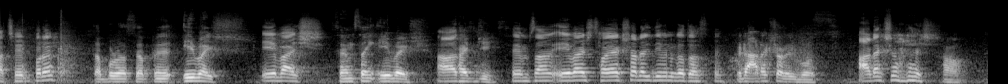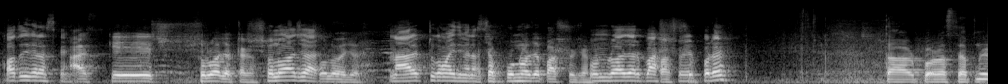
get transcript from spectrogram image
আচ্ছা এরপরে? তারপর আছে আপনার এ বাইশ। এ বাইশ। স্যামসাং এ বাইশ ফাইভ জি স্যামসাং এ বাইশ ছয় একশো দিবেন কত আজকে? এটা আট একশো আড়াইশ বস। আট একশো আঠাশ হ্যাঁ। কত দিবেন আজকে? আজকে ষোলো হাজার টাকা। ষোলো হাজার? ষোলো হাজার। না আর একটু কমাই দিবেন আচ্ছা। পনেরো হাজার পাঁচশো পনেরো হাজার পাঁচশো। এরপরে? তারপর আছে আপনার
